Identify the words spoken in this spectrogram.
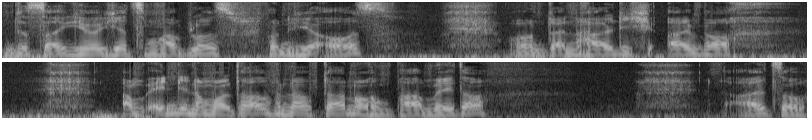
Und das zeige ich euch jetzt mal bloß von hier aus. Und dann halte ich einfach am Ende noch mal drauf und laufe da noch ein paar Meter. Also,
